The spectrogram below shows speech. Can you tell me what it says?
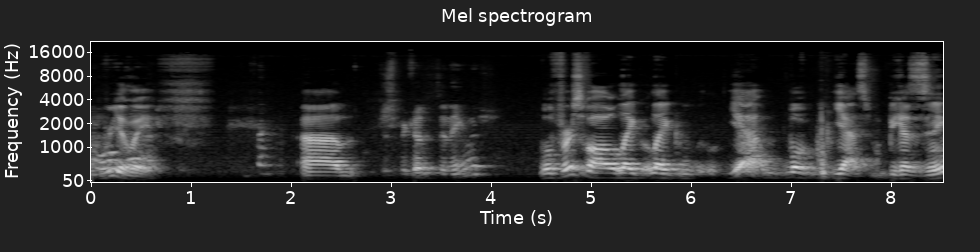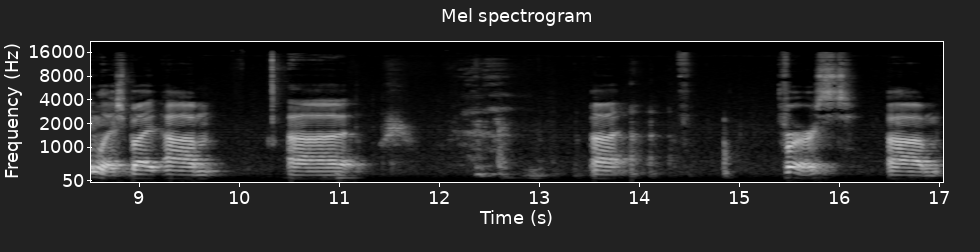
Really? Really? Why? Really? Um, Just because it's in English? well, first of all, like, like, yeah, well, yes, because it's in English, but um, uh, uh, first, um,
